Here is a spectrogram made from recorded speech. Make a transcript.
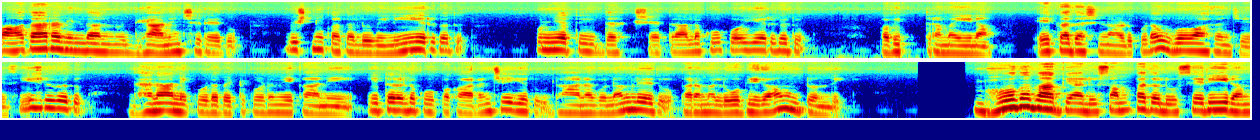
పాదార విందాలను ధ్యానించలేదు. విష్ణు కథలు విని ఎరగదు. పుణ్యతీర్థ క్షేత్రాలకు పోయి ఎరగదు. పవిత్రమైన ఏకాదశి నాడు కూడా ఉపవాసం చేసి ఎరగదు. ధనాన్ని కూడా పెట్టుకోవడమే కానీ ఇతరులకు ఉపకారం చేయదు దానగుణం లేదు. పరమలోభిగా ఉంటుంది. భోగభాగ్యాలు సంపదలు శరీరం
